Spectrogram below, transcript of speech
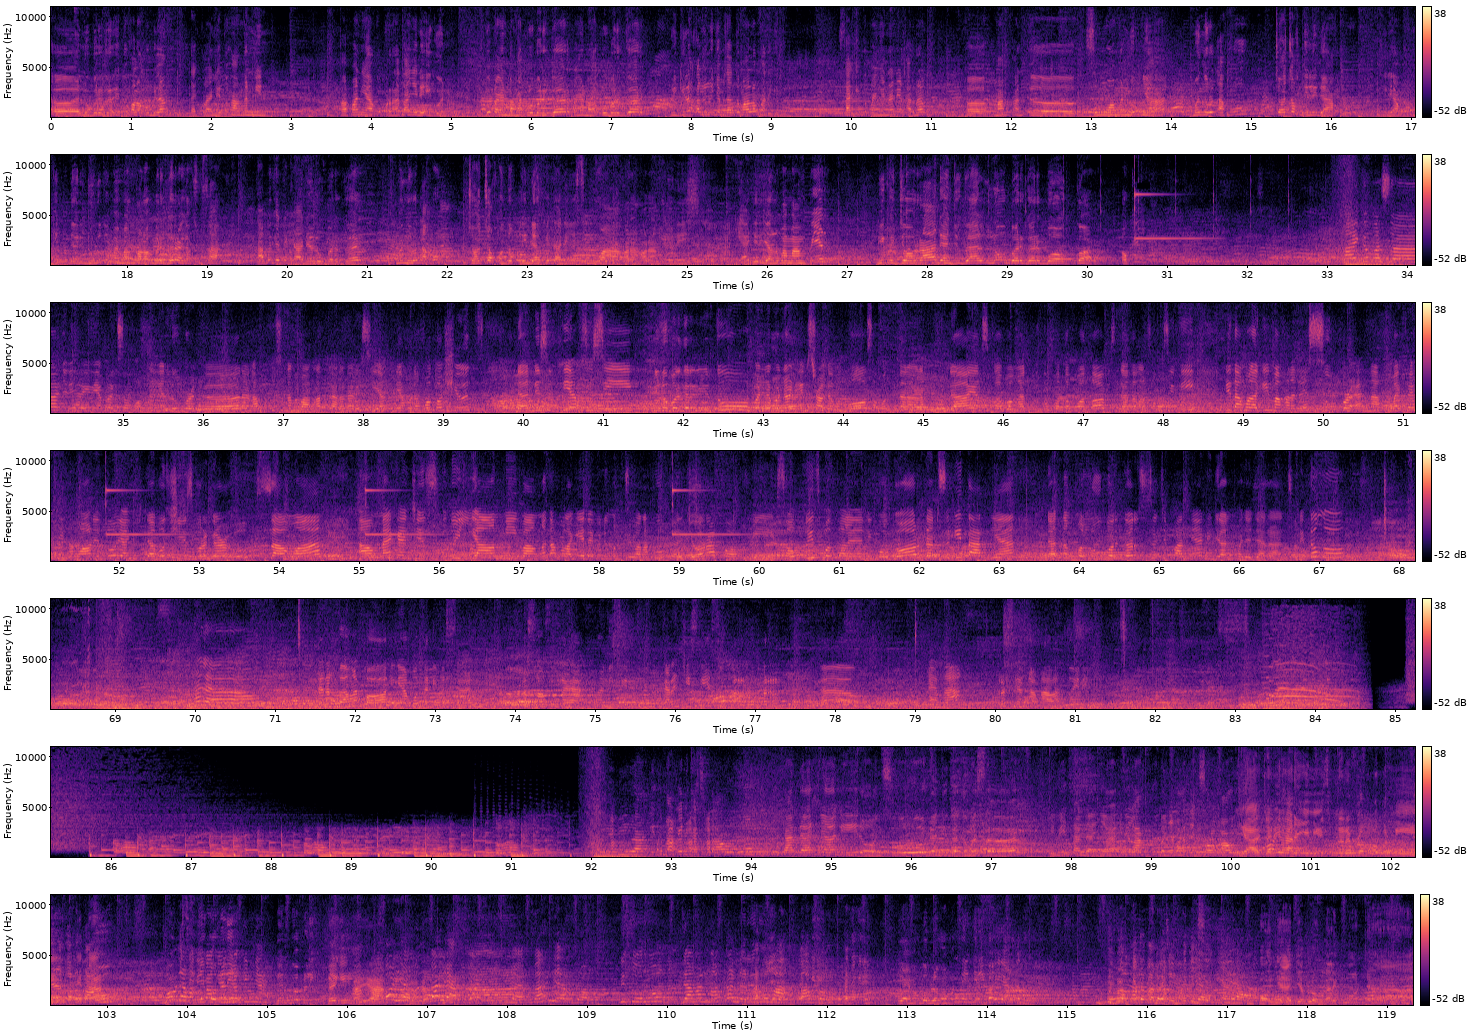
eh, Lu Burger itu kalau aku bilang tagline itu ngangenin. Kapan ya aku pernah tanya deh Igun, gue pengen banget lu burger, pengen banget lu burger. Udah gila kali lu jam satu malam kali gitu. Saking kepengenannya karena eh, makan eh, semua menunya menurut aku cocok di lidah aku. Jadi aku dari dulu tuh memang kalau burger agak susah. Tapi ketika ada lu burger, menurut aku cocok untuk lidah kita nih semua orang-orang Indonesia. Ya jadi jangan lupa mampir di Kejora dan juga Lu Burger Bogor. Oke? Hai Kemasa, jadi hari ini aku lagi soft opening Lu Burger dan aku tuh senang banget karena dari siang tadi aku udah photoshoot. Dan di setiap sisi di Burger ini tuh bener-bener instagramable buat kita anak muda yang suka banget foto-foto bisa datang langsung ke sini. Ditambah lagi makanannya super enak. My favorite one itu yang double cheeseburger uh, sama um, mac and cheese. Itu yummy banget apalagi ada minuman kesukaan aku Kejora Coffee so please buat kalian yang di Bogor dan sekitarnya datang ke Lu Burger secepatnya di Jalan Pajajaran. So ditunggu. Halo. Enak banget loh. Ini aku tadi bayar. Oh iya, bayar. bayar, bayar dong. Disuruh jangan makan dari hati rumah. Tapi gini, gini, ya emang gue belum opening, jadi bayar kan? Emang kita nggak bacain petisinya. Iya, iya. Pokoknya aja belum balik modal.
